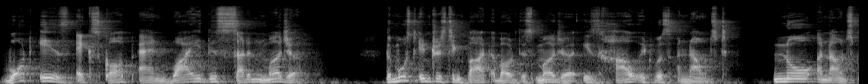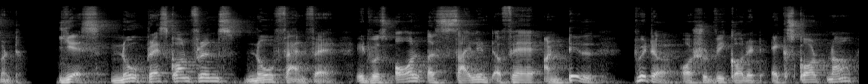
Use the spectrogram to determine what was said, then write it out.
What is X Corp and why this sudden merger? The most interesting part about this merger is how it was announced. No announcement. Yes, no press conference, no fanfare. It was all a silent affair until Twitter, or should we call it X Corp now,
